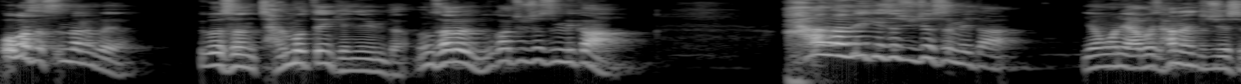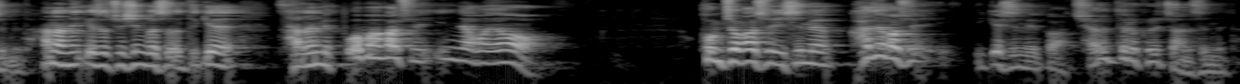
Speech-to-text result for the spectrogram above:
뽑아서 쓴다는 거예요. 이것은 잘못된 개념입니다. 은사를 누가 주셨습니까? 하나님께서 주셨습니다. 영혼의 아버지 하나님께서 주셨습니다. 하나님께서 주신 것을 어떻게 사람이 뽑아갈 수 있냐고요? 훔쳐갈 수 있으면 가져갈 수 있겠습니까? 절대로 그렇지 않습니다.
